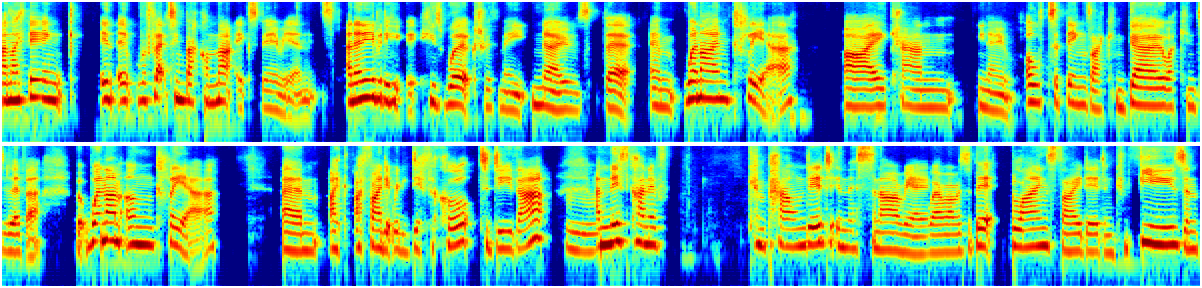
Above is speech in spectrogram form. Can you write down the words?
And I think in, in, reflecting back on that experience, and anybody who, who's worked with me knows that um, when I'm clear, I can, you know, alter things, I can go, I can deliver. But when I'm unclear, um, I, I, find it really difficult to do that. Mm. And this kind of compounded in this scenario where I was a bit blindsided and confused and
